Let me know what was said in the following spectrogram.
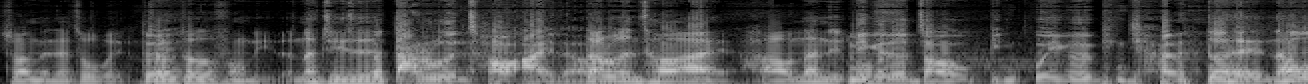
专门在做尾做做凤梨的，那其实大陆人超爱的，大陆人超爱。好，那你每个都找饼维格饼家的。对，那我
